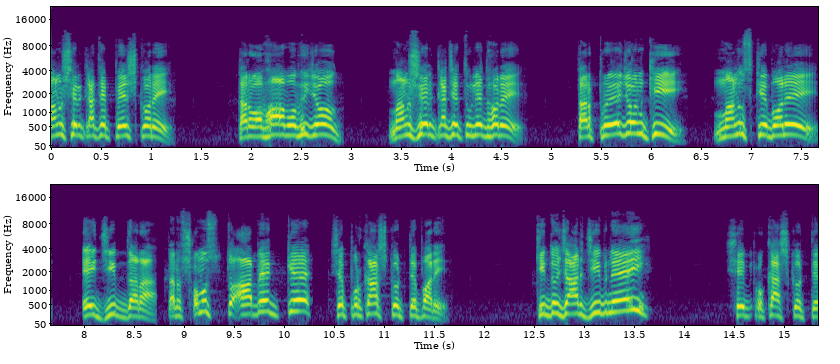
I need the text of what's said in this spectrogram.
মানুষের কাছে পেশ করে, তার অভাব অভিযোগ মানুষের কাছে তুলে ধরে, তার প্রয়োজন কি মানুষকে বলে এই জীব দ্বারা, তার সমস্ত আবেগকে সে প্রকাশ করতে পারে। কিন্তু যার জীব নেই, সে প্রকাশ করতে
